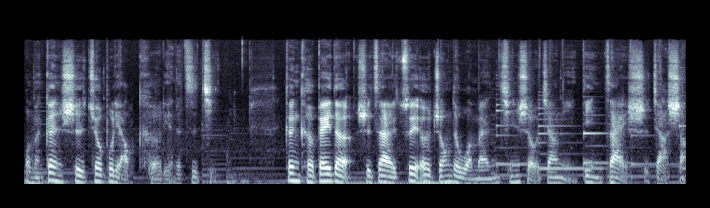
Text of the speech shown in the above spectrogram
我们更是救不了可怜的自己。更可悲的是，在罪恶中的我们，亲手将你钉在十架上，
